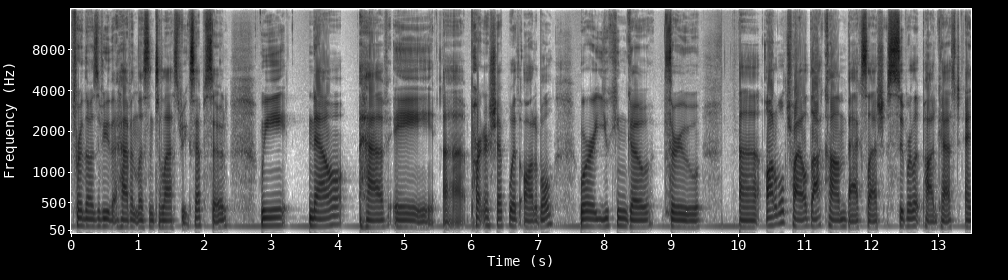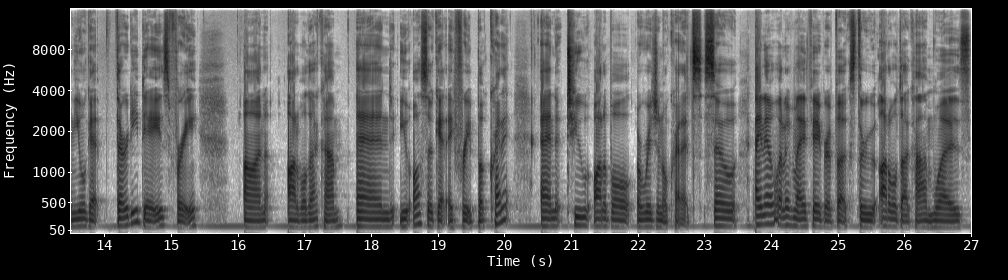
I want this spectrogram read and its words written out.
for those of you that haven't listened to last week's episode, we now have a uh, partnership with Audible where you can go through uh, audibletrial.com backslash superlit podcast and you will get 30 days free on audible.com and you also get a free book credit and two audible original credits. So i know one of my favorite books through audible.com was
